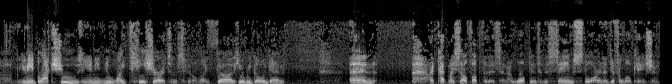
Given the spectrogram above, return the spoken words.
uh, you need black shoes and you need new white t-shirts. And I'm saying, oh my God, here we go again. And I pepped myself up for this, and I walked into the same store in a different location,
